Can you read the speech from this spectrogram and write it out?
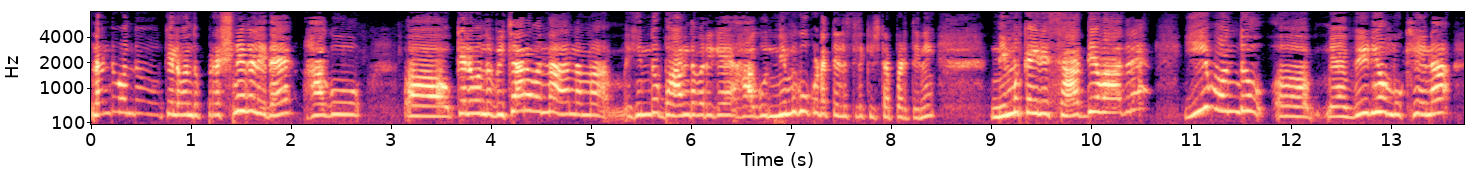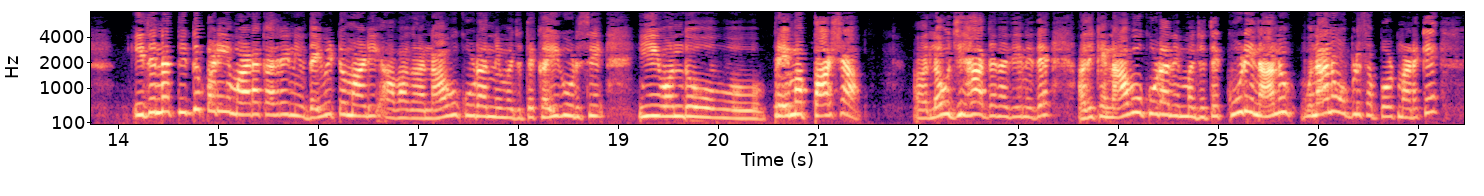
ನಂದು ಒಂದು, ಕೆಲವೊಂದು ಪ್ರಶ್ನೆಗಳಿದೆ ಹಾಗೂ ಕೆಲವೊಂದು ವಿಚಾರವನ್ನ ನಮ್ಮ ಹಿಂದೂ ಬಾಂಧವರಿಗೆ ಹಾಗೂ ನಿಮಗೂ ಕೂಡ ತಿಳಿಸ್ಲಿಕ್ಕೆ ಇಷ್ಟಪಡ್ತೀನಿ. ನಿಮ್ಮ ಕೈಲಿ ಸಾಧ್ಯವಾದ್ರೆ ಈ ಒಂದು ವಿಡಿಯೋ ಮುಖೇನ ಇದನ್ನ ತಿದ್ದುಪಡಿ ಮಾಡಕ್ಕಾದ್ರೆ ನೀವು ದಯವಿಟ್ಟು ಮಾಡಿ. ಆವಾಗ ನಾವು ಕೂಡ ನಿಮ್ಮ ಜೊತೆ ಕೈಗೂಡಿಸಿ ಈ ಒಂದು, ಪ್ರೇಮ ಪಾಶ ಲವ್ ಜಿಹಾದ್ ಅನ್ನೋದೇನಿದೆ ಅದಕ್ಕೆ ನಾವು ಕೂಡ ನಿಮ್ಮ ಜೊತೆ ಕೂಡಿ ನಾನು ನಾನು ಒಬ್ಳು ಸಪೋರ್ಟ್ ಮಾಡಕ್ಕೆ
